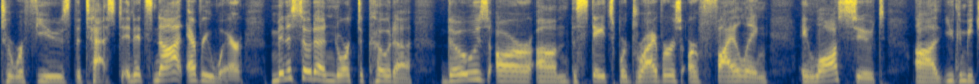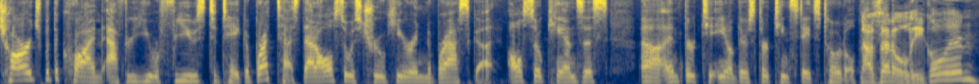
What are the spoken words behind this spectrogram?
to refuse the test, and it's not everywhere. Minnesota and North Dakota, those are um, the states where drivers are filing a lawsuit. Uh, you can be charged with a crime after you refuse to take a breath test. That also is true here in Nebraska, also Kansas, uh, and thirteen. You know, there's 13 states total. Now, is that illegal in?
